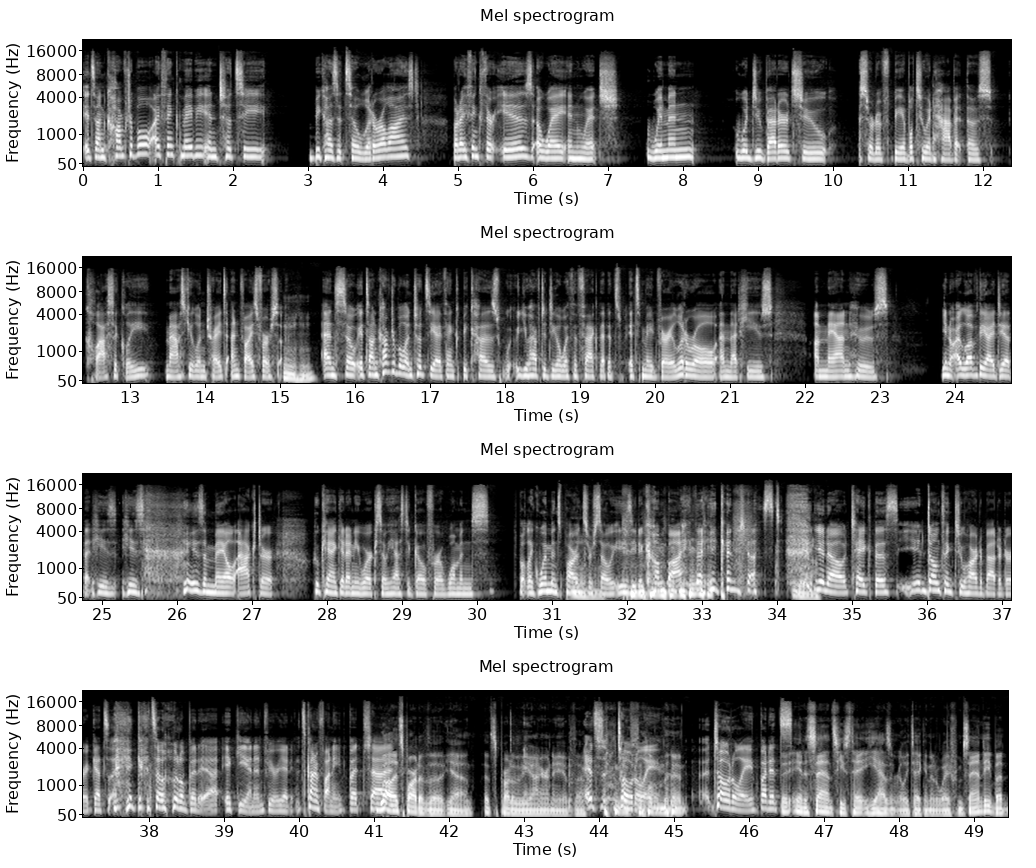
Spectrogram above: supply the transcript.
It's uncomfortable, I think, maybe in Tootsie because it's so literalized. But I think there is a way in which women would do better to sort of be able to inhabit those classically masculine traits and vice versa. Mm-hmm. And so it's uncomfortable in Tootsie, I think, because w- you have to deal with the fact that it's it's made very literal and that he's a man who's, you know, I love the idea that he's he's he's a male actor who can't get any work, so he has to go for a woman's but like women's parts mm. are so easy to come by that he can just yeah. you know take this. Don't think too hard about it or it gets it gets a little bit uh, icky and infuriating. It's kind of funny but uh, well it's part of the yeah it's part of the irony of the it's totally the totally but it's in a sense he's ta- he hasn't really taken it away from sandy but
